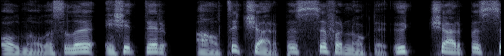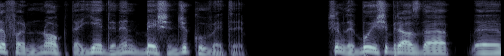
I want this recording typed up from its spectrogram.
olma olasılığı eşittir 6 çarpı 0.3 çarpı 0.7'nin 5. kuvveti. Şimdi bu işi biraz daha e,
